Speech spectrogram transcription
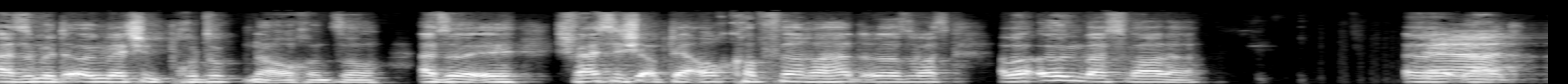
Also mit irgendwelchen Produkten auch und so. Also äh, ich weiß nicht, ob der auch Kopfhörer hat oder sowas, aber irgendwas war da. Äh, ja. ja.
